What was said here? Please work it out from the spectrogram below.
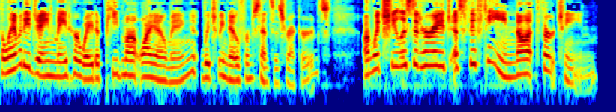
Calamity Jane made her way to Piedmont, Wyoming, which we know from census records, on which she listed her age as 15, not 13.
